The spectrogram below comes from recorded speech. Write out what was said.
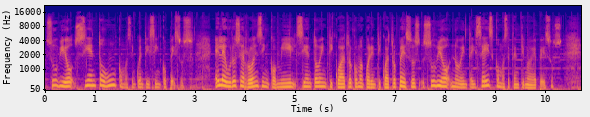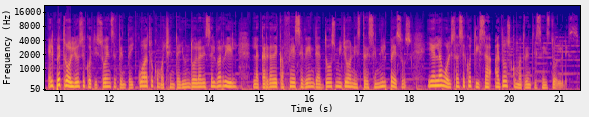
subió 101,55 pesos. El euro cerró en 5.124,44 pesos, subió 96,79 pesos. El petróleo se cotizó en 74,81 dólares el barril, la carga de café se vende a 2.013.000 pesos y en la bolsa se cotiza a 2,36 dólares.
